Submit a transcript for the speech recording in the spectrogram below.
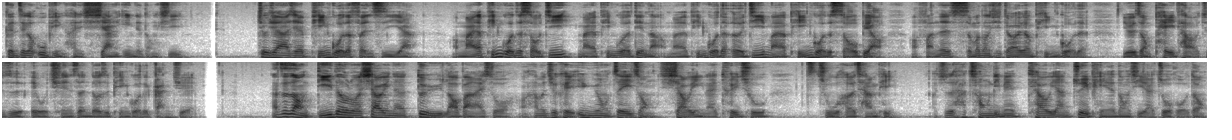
跟这个物品很相应的东西，就像那些苹果的粉丝一样，啊，买了苹果的手机，买了苹果的电脑，买了苹果的耳机，买了苹果的手表，啊，反正什么东西都要用苹果的，有一种配套，就是诶，我全身都是苹果的感觉。那这种狄德罗效应呢，对于老板来说啊，他们就可以运用这一种效应来推出组合产品，就是他从里面挑一样最便宜的东西来做活动，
